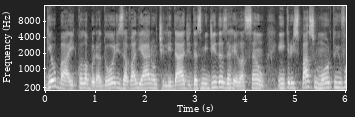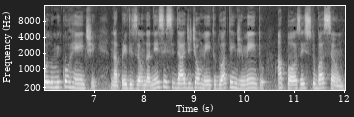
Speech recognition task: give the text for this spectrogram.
Guilba e colaboradores avaliaram a utilidade das medidas da relação entre o espaço morto e o volume corrente, na previsão da necessidade de aumento do atendimento após a estubação.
